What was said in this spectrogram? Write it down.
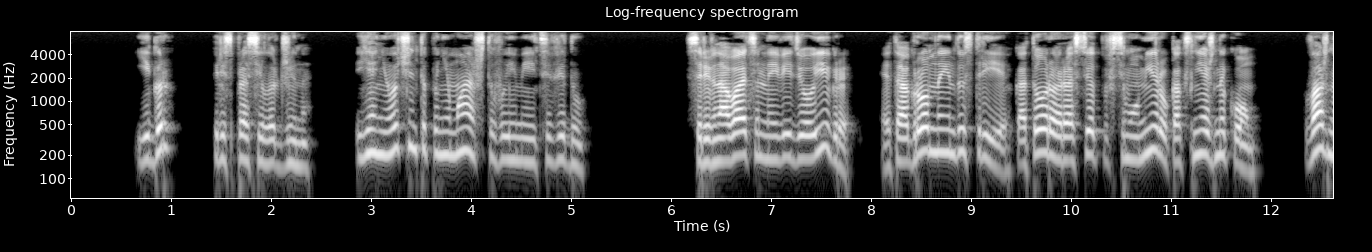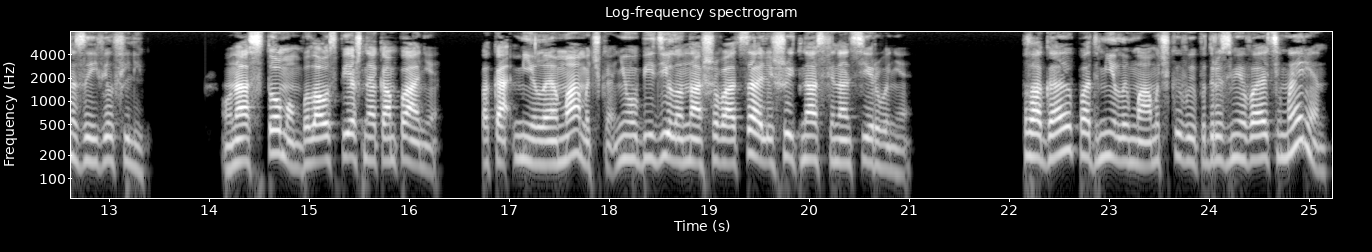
«Игр?» — переспросила Джина. «Я не очень-то понимаю, что вы имеете в виду». «Соревновательные видеоигры это огромная индустрия, которая растет по всему миру, как снежный ком», – важно заявил Филипп. «У нас с Томом была успешная кампания, пока милая мамочка не убедила нашего отца лишить нас финансирования». «Полагаю, под милой мамочкой вы подразумеваете Мэриан?»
